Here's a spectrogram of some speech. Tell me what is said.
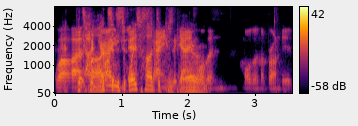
Well, It's hard I to- it's always hard to changed the compare game more 'em. than more than LeBron did.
